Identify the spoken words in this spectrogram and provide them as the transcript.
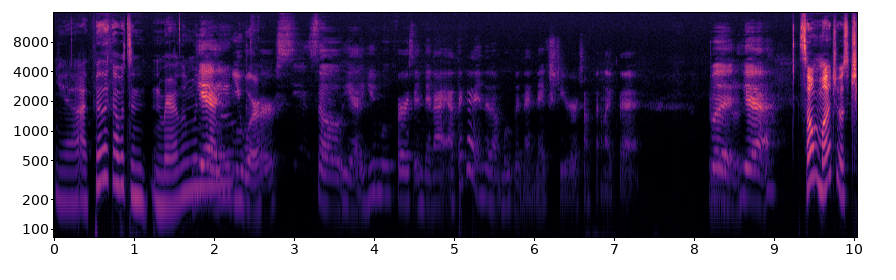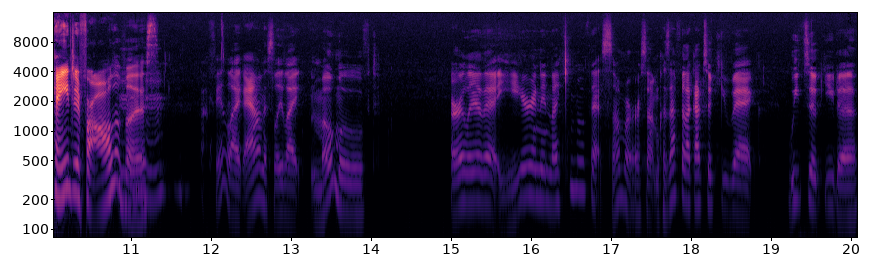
Yeah, I feel like I was in Maryland when yeah, you you, moved. moved were. first. So yeah, you moved first, and then I, I think I ended up moving that next year or something like that. But yeah, So much was changing for all of us. Mhm. I feel like honestly, like Mo moved earlier that year, and then like you moved that summer or something. Because I feel like I took you back. We took you to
